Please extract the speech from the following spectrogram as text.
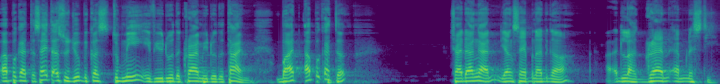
apa kata, saya tak setuju because to me, if you do the crime, you do the time. But apa kata, cadangan yang saya pernah dengar adalah grand amnesty.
